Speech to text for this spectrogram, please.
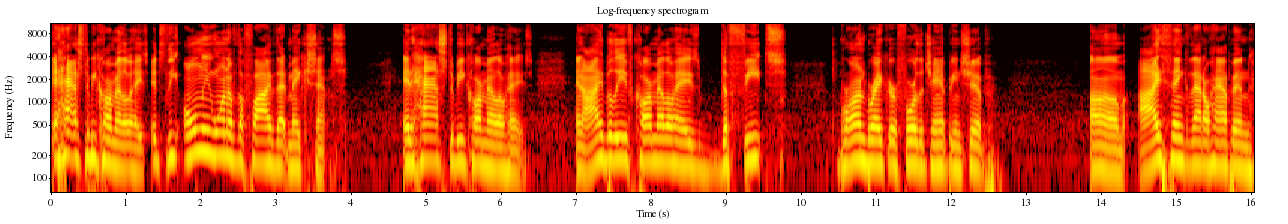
It has to be Carmelo Hayes. It's the only one of the five that makes sense. It has to be Carmelo Hayes. And I believe Carmelo Hayes defeats Bron Breakker for the championship. Um, I think that'll happen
